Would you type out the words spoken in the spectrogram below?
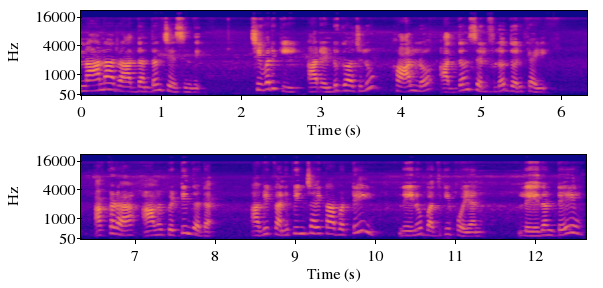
నానా రాద్దంతం చేసింది. చివరికి ఆ రెండు గాజులు హాల్లో అద్దం సెల్ఫ్లో దొరికాయి. అక్కడ ఆమె పెట్టిందట. అవి కనిపించాయి కాబట్టి నేను బతికిపోయాను. లేదంటే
